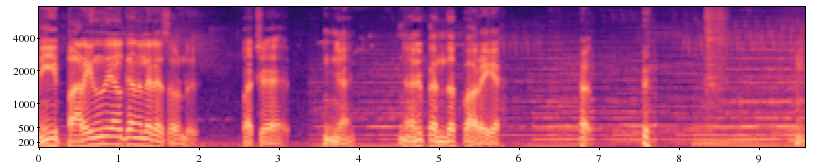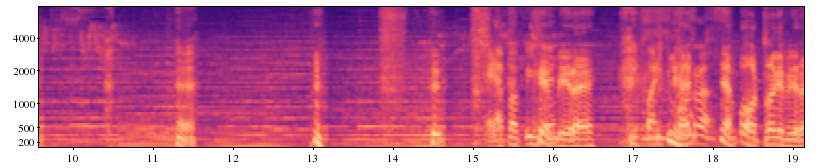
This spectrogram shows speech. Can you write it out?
നീ പറയുന്നത് കേൾക്കാൻ നല്ല രസമുണ്ട്. പക്ഷേ ഞാൻ ഞാനിപ്പോ എന്താ പറയ? എടാ പപ്പീസേ. ഈ പണിക്ക്. ഞാൻ പോട്ടോ ഗംഭീര.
